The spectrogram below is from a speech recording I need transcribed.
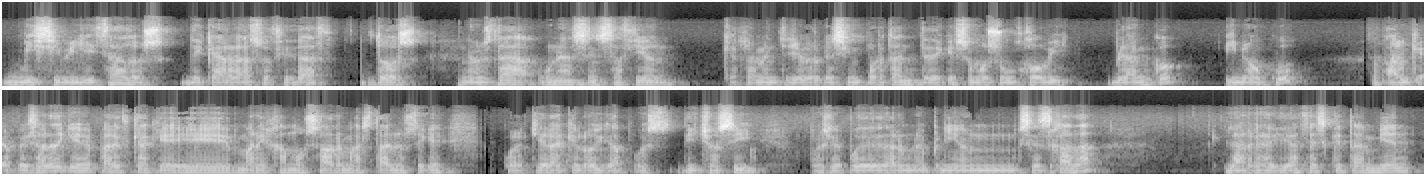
visibilizados de cara a la sociedad, dos, nos da una sensación, que realmente yo creo que es importante, de que somos un hobby blanco, inocuo, aunque a pesar de que parezca que manejamos armas, tal, no sé qué, cualquiera que lo oiga, pues dicho así, pues le puede dar una opinión sesgada. La realidad es que también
